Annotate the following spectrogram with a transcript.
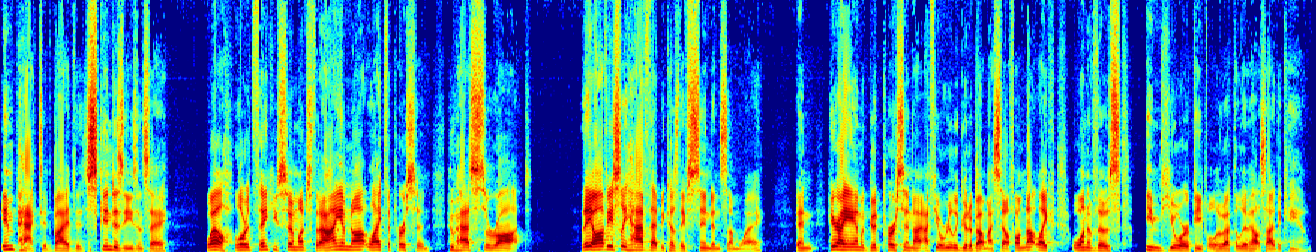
impacted by the skin disease and say, Well, Lord, thank you so much that I am not like the person who has Tzara'at. They obviously have that because they've sinned in some way. And here I am, a good person. I, feel really good about myself. I'm not like one of those impure people who have to live outside the camp.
